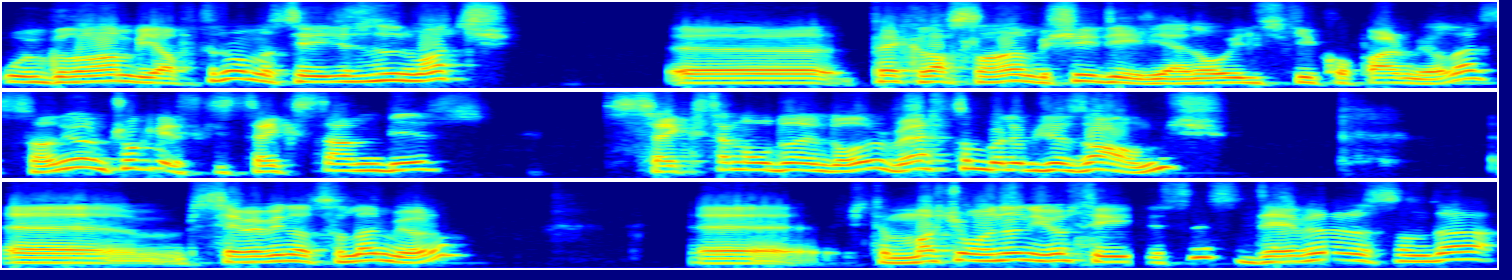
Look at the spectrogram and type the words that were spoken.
uygulanan bir yaptırım ama seyircisiz maç e, pek rastlanan bir şey değil yani o ilişkiyi koparmıyorlar. Sanıyorum çok eski 81 80 o dönemde olur. West böyle bir ceza almış. E, sebebini hatırlamıyorum. E, işte maç oynanıyor seyircisiz. Devre arasında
